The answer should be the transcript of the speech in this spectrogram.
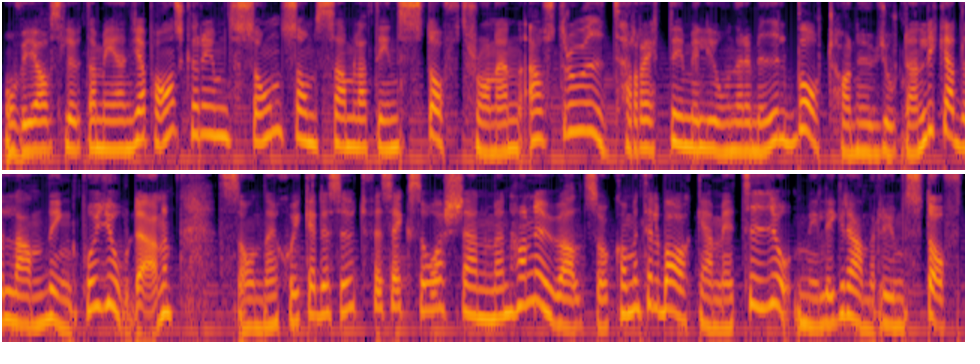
Och vi avslutar med en japansk rymdsond som samlat in stoft från en asteroid 30 miljoner mil bort har nu gjort en lyckad landning på jorden. Sonden skickades ut för sex år sedan men har nu alltså kommit tillbaka med 10 milligram rymdstoft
